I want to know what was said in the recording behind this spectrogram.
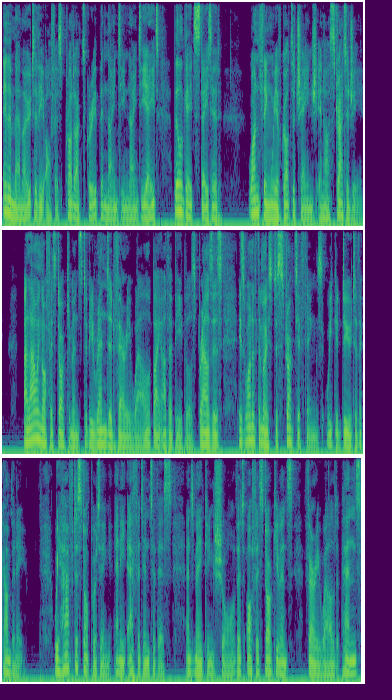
In a memo to the Office Product Group in 1998, Bill Gates stated, one thing we have got to change in our strategy. Allowing Office documents to be rendered very well by other people's browsers is one of the most destructive things we could do to the company. We have to stop putting any effort into this and making sure that Office documents very well depends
